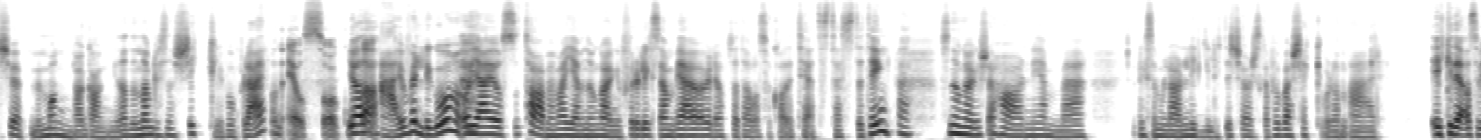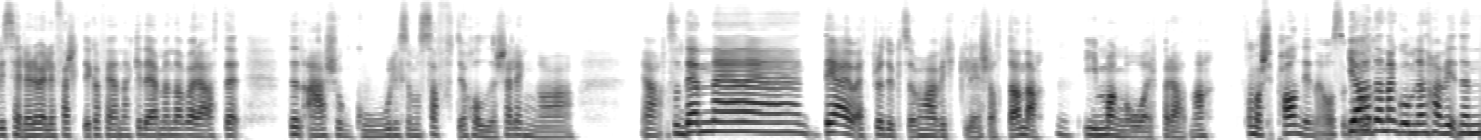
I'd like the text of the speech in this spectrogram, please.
kjøper med mange av gangen, og den har blitt sånn skikkelig populær. Og den er jo så god, da. Ja, den er jo veldig god, og jeg også tar med meg hjem noen ganger for å liksom Jeg er jo veldig opptatt av også å kvalitetsteste ting. Ja. Så noen ganger så har den hjemme Liksom lar den ligge litt i kjøleskapet og bare sjekke hvordan den er. Ikke det, altså vi selger det veldig ferskt i kafeen, det er ikke det, men det er bare at det, den er så god liksom og saftig og holder seg lenge og Ja, så den eh, Det er jo et produkt som har virkelig slått an, da. Mm. I mange år på rad nå. Og marsipanen din er også god. Ja, den er god, men den, har vi, den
